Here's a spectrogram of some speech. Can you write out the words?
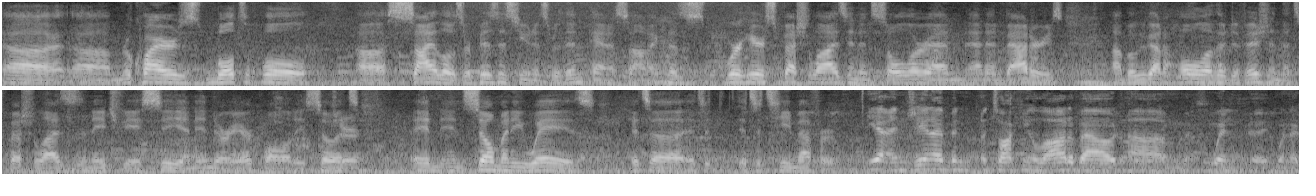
uh, um, requires multiple uh, silos or business units within Panasonic because we're here specializing in solar and, and in batteries, uh, but we've got a whole other division that specializes in HVAC and indoor air quality. So it's in, in so many ways it's a it's a it's a team effort. Yeah, and Jay and I have been uh, talking a lot about um, when uh, when a,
